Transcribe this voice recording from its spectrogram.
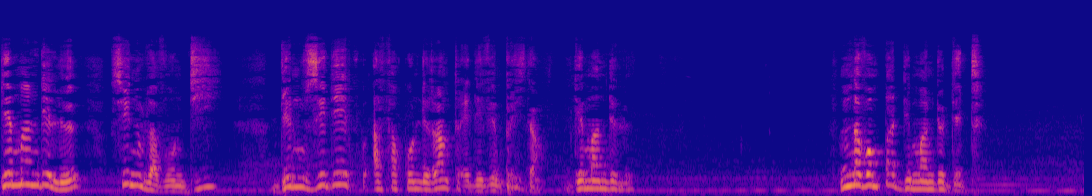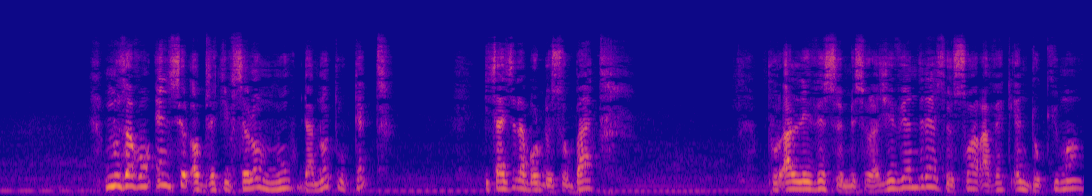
Demandez-le si nous l'avons dit de nous aider pour Alpha Condé rentre et devient président. Demandez-le. Nous n'avons pas demandé d'aide. Nous avons un seul objectif, selon nous, dans notre tête. Il s'agit d'abord de se battre pour enlever ce monsieur-là. Je viendrai ce soir avec un document,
